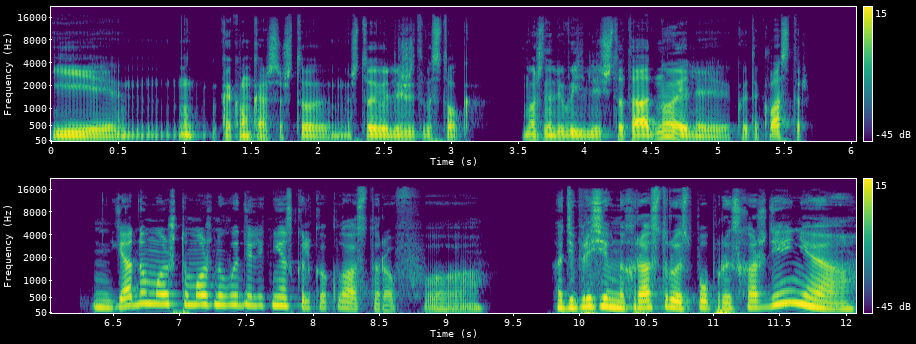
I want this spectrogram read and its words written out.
и ну, как вам кажется, что, что лежит в истоках? Можно ли выделить что-то одно или какой-то кластер? Я думаю, что можно выделить несколько кластеров э, депрессивных расстройств по происхождению.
